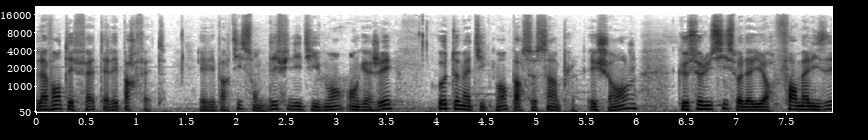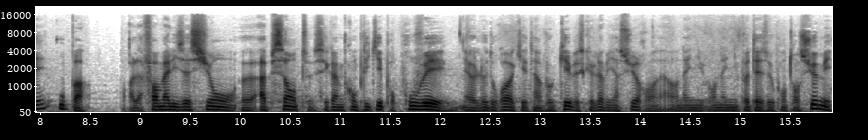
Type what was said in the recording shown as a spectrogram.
la vente est faite, elle est parfaite. Et les parties sont définitivement engagées automatiquement par ce simple échange, que celui-ci soit d'ailleurs formalisé ou pas. La formalisation euh, absente, c'est quand même compliqué pour prouver euh, le droit qui est invoqué, parce que là, bien sûr, on a, une, hypothèse de contentieux, mais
